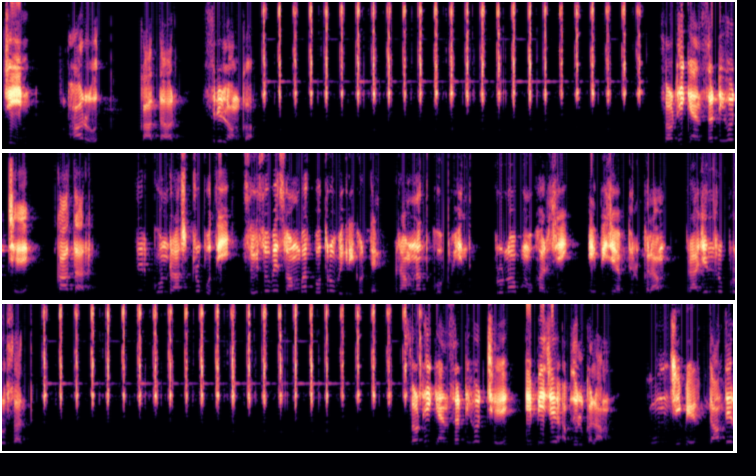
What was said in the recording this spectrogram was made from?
চীন, ভারত, কাতার, শ্রীলঙ্কা। সঠিক অ্যান্সারটি হচ্ছে কাতার। কোন রাষ্ট্রপতি শৈশবে সংবাদপত্র বিক্রি করতেন? রামনাথ কোবিন্দ, প্রণব মুখার্জি এপিজে আব্দুল কালাম, রাজেন্দ্র প্রসাদ। সঠিক অ্যান্সারটি হচ্ছে এপিজে আব্দুল কালাম। কোন জীবের দাঁতের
